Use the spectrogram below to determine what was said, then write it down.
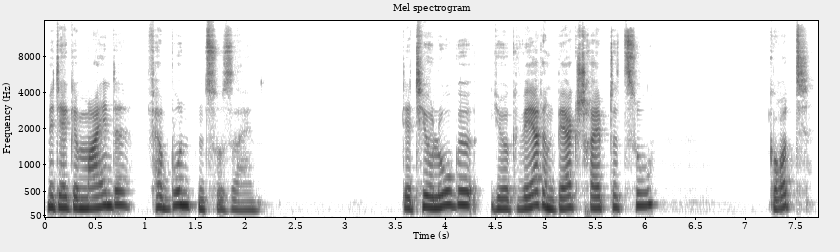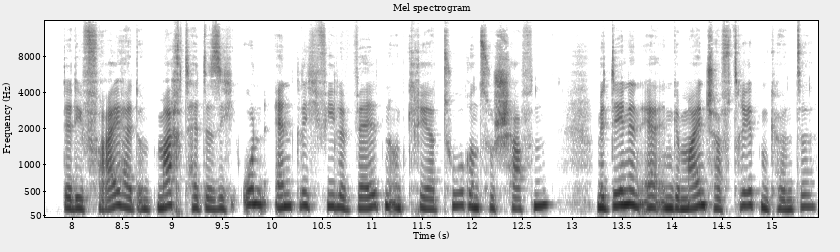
mit der Gemeinde verbunden zu sein. Der Theologe Jörg Wehrenberg schreibt dazu Gott, der die Freiheit und Macht hätte, sich unendlich viele Welten und Kreaturen zu schaffen, mit denen er in Gemeinschaft treten könnte,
